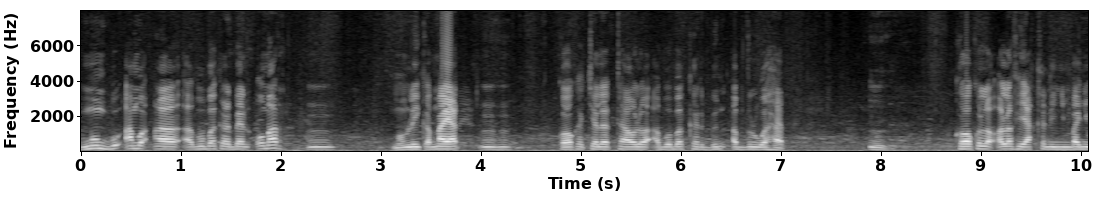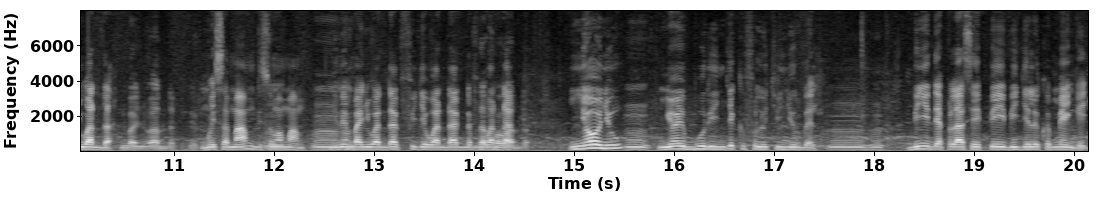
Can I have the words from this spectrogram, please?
moom bu am euh, Aboubacar Ben Omar. moom lañ ko mayaat. kooka ca la taawloo Aboubacar bin Abdoul Wahab. Hmm. kooku la olof yàq ni mbañ wadda mbañ wadda muy sa maam di suma hmm. maam hmm. ñu ne mbañ wadda ak fiji wadda ak dafa wadda ak ñooñu ñooy buur yi njëkk falu ci njurbel bi ñu déplacé pays bi jële ko Mengeñ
